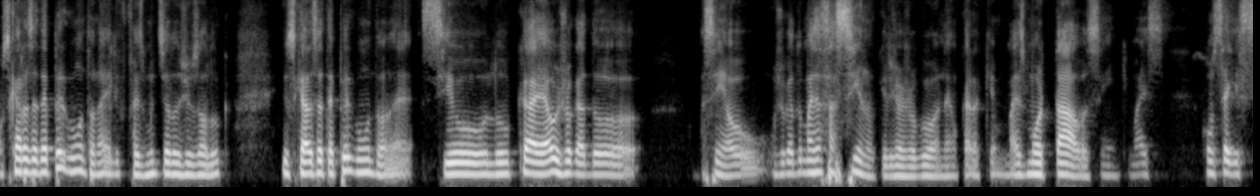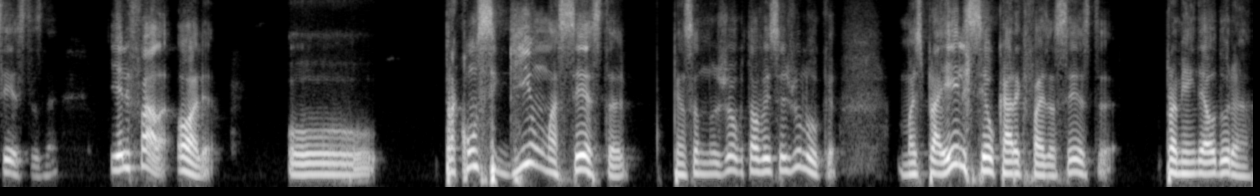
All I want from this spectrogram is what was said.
os caras até perguntam, né? Ele faz muitos elogios ao Luca, e os caras até perguntam, né? Se o Luca é o jogador assim, é o, jogador mais assassino que ele já jogou, né? O cara que é mais mortal, assim, que mais consegue cestas, né? E ele fala: olha, o para conseguir uma cesta, pensando no jogo, talvez seja o Luca, mas para ele ser o cara que faz a cesta, para mim ainda é o Duran,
